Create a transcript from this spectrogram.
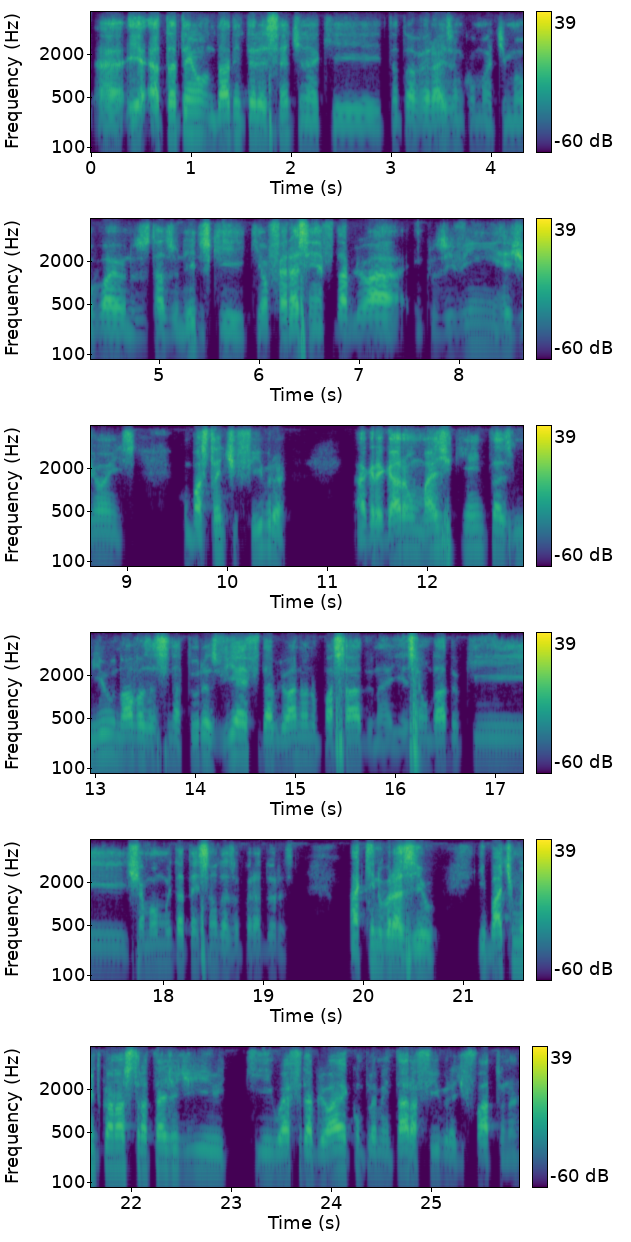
Uh, e até tem um dado interessante, né, que tanto a Verizon como a T-Mobile nos Estados Unidos, que, que oferecem FWA, inclusive em regiões com bastante fibra, agregaram mais de 500 mil novas assinaturas via FWA no ano passado, né, e esse é um dado que chamou muita atenção das operadoras aqui no Brasil e bate muito com a nossa estratégia de que o FWA é complementar a fibra de fato, né?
